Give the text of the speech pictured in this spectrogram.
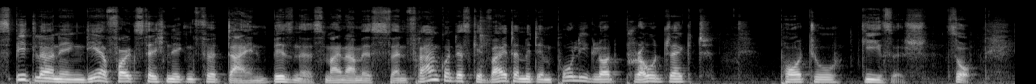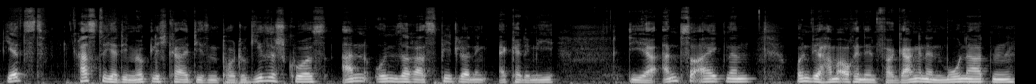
Speed Learning, die Erfolgstechniken für dein Business. Mein Name ist Sven Frank und es geht weiter mit dem Polyglot Project Portugiesisch. So, jetzt hast du ja die Möglichkeit, diesen Portugiesischkurs an unserer Speed Learning Academy dir anzueignen. Und wir haben auch in den vergangenen Monaten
